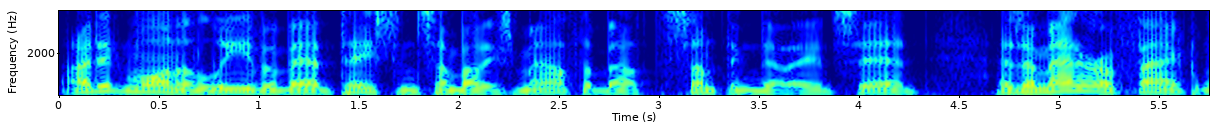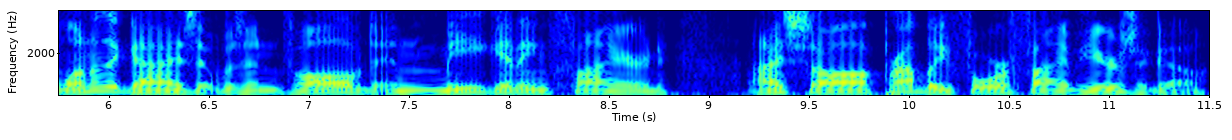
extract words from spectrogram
I didn't want to leave a bad taste in somebody's mouth about something that I had said. As a matter of fact, one of the guys that was involved in me getting fired I saw probably four or five years ago,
